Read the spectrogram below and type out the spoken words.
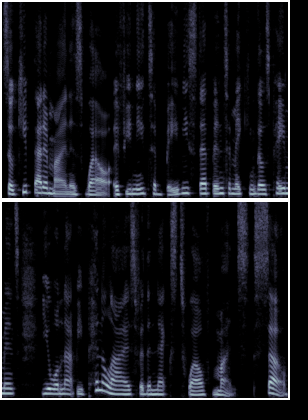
So keep that in mind as well. If you need to baby step into making those payments, you will not be penalized for the next 12 months. So,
